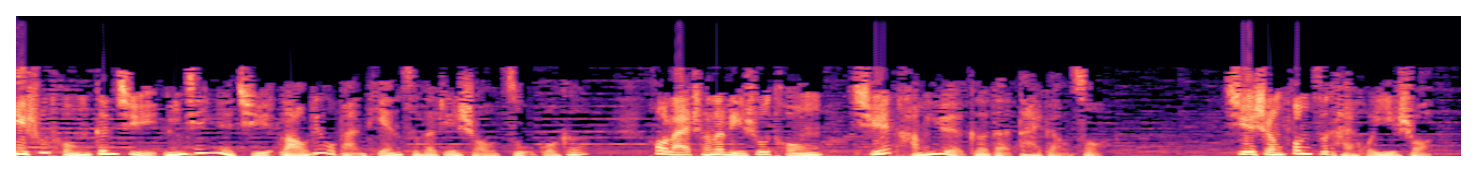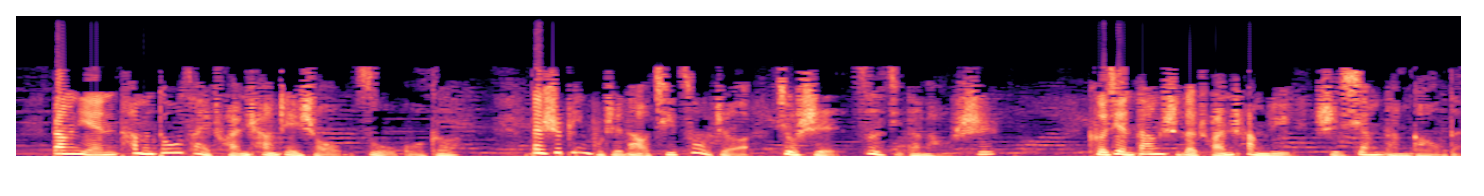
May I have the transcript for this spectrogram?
李叔同根据民间乐曲老六版填词的这首《祖国歌》，后来成了李叔同学堂乐歌的代表作。学生丰子恺回忆说，当年他们都在传唱这首《祖国歌》，但是并不知道其作者就是自己的老师，可见当时的传唱率是相当高的。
